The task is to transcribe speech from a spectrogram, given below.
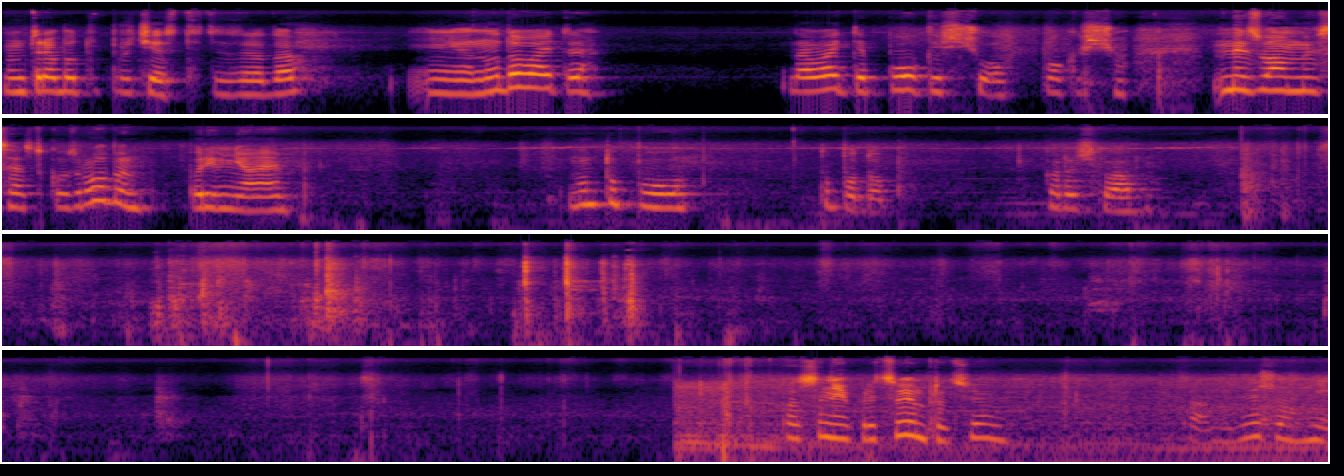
Нам треба тут прочистити да? Ні, ну давайте. Давайте поки що, поки що. Ми з вами все зробимо, порівняємо. Ну, тупо. Тупо топ. Коротше, ладно. Пацани, працюємо, працюємо. Так, де ж огні?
